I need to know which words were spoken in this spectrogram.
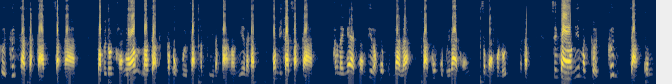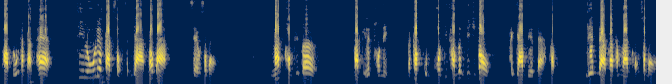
เกิดขึ้นการจากการสั่งงาน เราไปโดนของร้อนเราจะกระตุกมือกลับทันทีต่างๆ เหล่านี้นะครับมันมีการสั่งการทั้งในแง่ของที่เราควบคุมได้และการควบคุมไม่ได้ของสมองมนุษย์นะครับ สิ่งเหล่านี้มันเกิดขึ้นจากองค์ความรู้ทางการแพทย์ ที่รู้เรื่องการส่งสัญญาณระหว่างเซลล์สมอง นักคอมพิวเตอร์ นักอิเล็กทรอนิกส์นะครับกลุ่มคนที่ทำเรื่องดิจิทัลพยายามเลียนแบบครับ เลียนแบบการทำงานของสมอง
